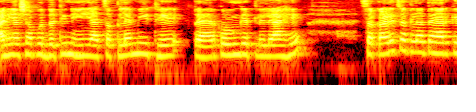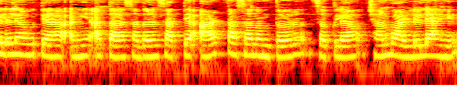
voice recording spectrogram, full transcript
आणि अशा पद्धतीने या चकल्या मी इथे तयार करून घेतलेल्या आहे. सकाळी चकल्या तयार केलेल्या होत्या आणि आता साधारण सात ते आठ तासानंतर चकल्या छान वाढलेल्या आहे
